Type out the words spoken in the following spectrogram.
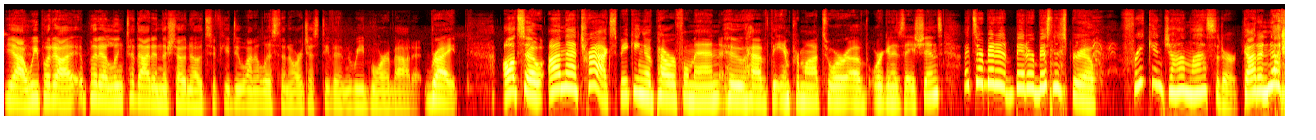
yeah. We put a put a link to that in the show notes if you do want to listen or just even read more about it. Right. Also, on that track, speaking of powerful men who have the imprimatur of organizations, it's our bitter, bitter business bureau. Freaking John Lasseter got another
